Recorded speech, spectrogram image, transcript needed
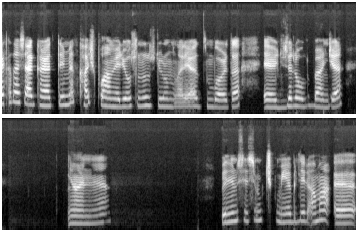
Arkadaşlar karakterime kaç puan veriyorsunuz yorumlara yazın bu arada. Ee, güzel oldu bence. Yani benim sesim çıkmayabilir ama eee,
